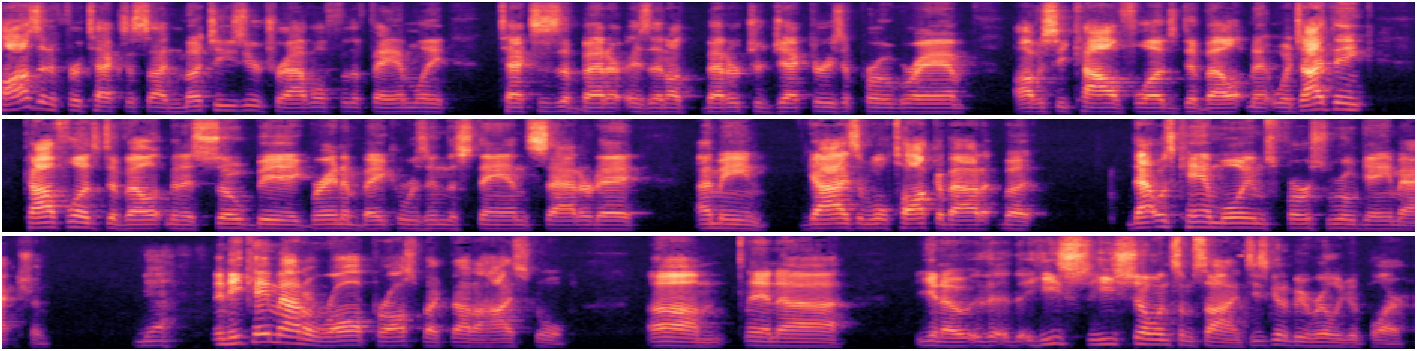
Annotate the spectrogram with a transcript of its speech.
positive for Texas side. Much easier travel for the family. Texas is a better is in a better trajectory as a program. obviously Kyle Flood's development, which I think Kyle Flood's development is so big. Brandon Baker was in the stands Saturday. I mean, guys, we'll talk about it, but that was Cam Williams' first real game action. Yeah. And he came out a raw prospect out of high school. Um, and uh, you know, th- th- he's he's showing some signs. He's going to be a really good player.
